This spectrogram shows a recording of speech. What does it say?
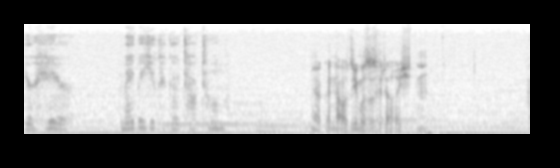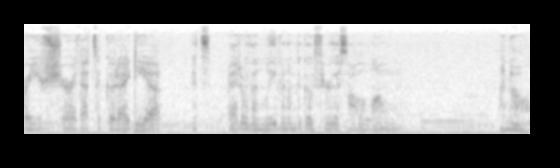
you're here, maybe you could go talk to him? Ja, genau, sie muss es wieder richten. Are you sure that's a good idea? It's better than leaving him to go through this all alone. I know.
